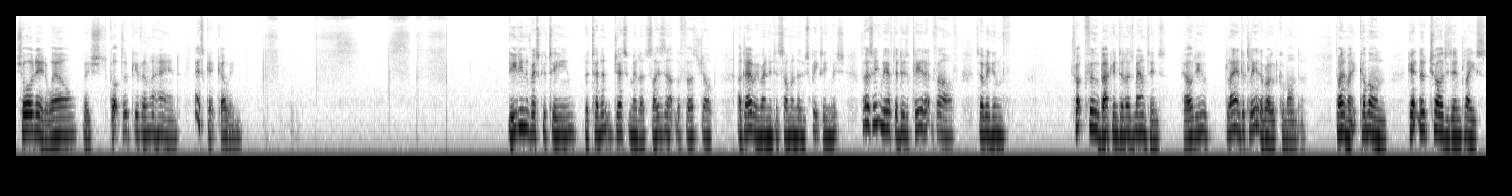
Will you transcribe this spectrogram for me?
Sure did. Well, we've got to give them a hand. Let's get going. Leading the rescue team, Lieutenant Jess Miller sizes up the first job. I'm glad we ran into someone who speaks English. First thing we have to do is clear that path so we can f- truck food back into those mountains. How do you plan to clear the road, Commander? Dynamite, come on. Get the charges in place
